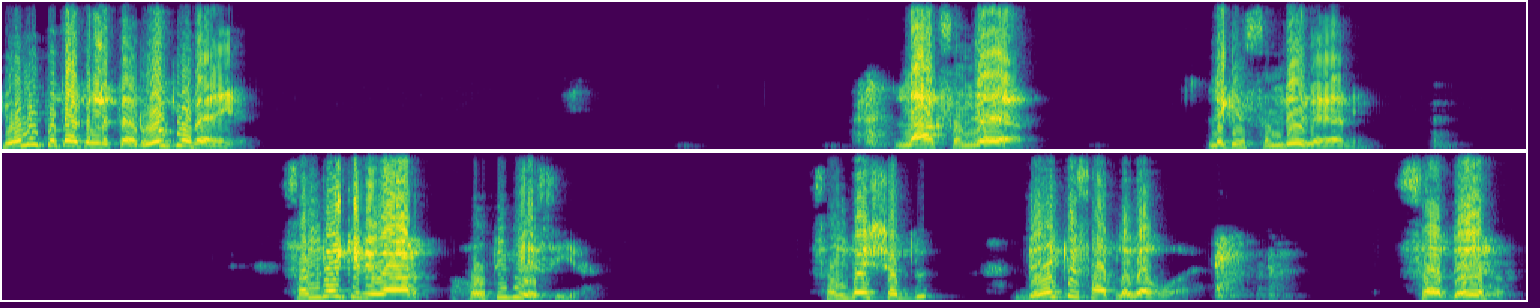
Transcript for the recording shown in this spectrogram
क्यों नहीं पता कर लेता? रो क्यों रहे ये? लाख समझाया, लेकिन संदेह गया नहीं। संदेह की दीवार होती भी ऐसी है। संदेह शब्द देह के साथ लगा हुआ है। सदेह,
